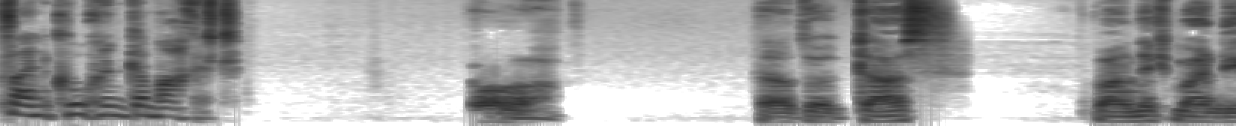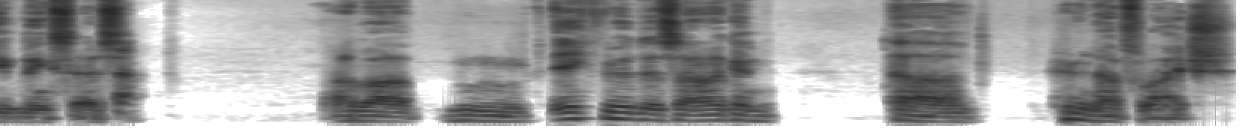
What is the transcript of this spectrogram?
Pfannkuchen gemacht. Oh, also das war nicht mein Lieblingsessen. Aber hm, ich würde sagen, äh, Hühnerfleisch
